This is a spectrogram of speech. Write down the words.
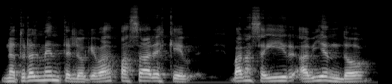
naturalmente lo que va a pasar es que van a seguir habiendo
